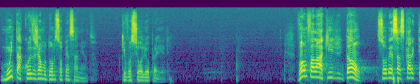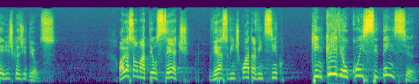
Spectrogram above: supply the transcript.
muita coisa já mudou no seu pensamento. Que você olhou para ele. Vamos falar aqui, então, sobre essas características de Deus. Olha só Mateus 7, verso 24 a 25. Que incrível coincidência!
